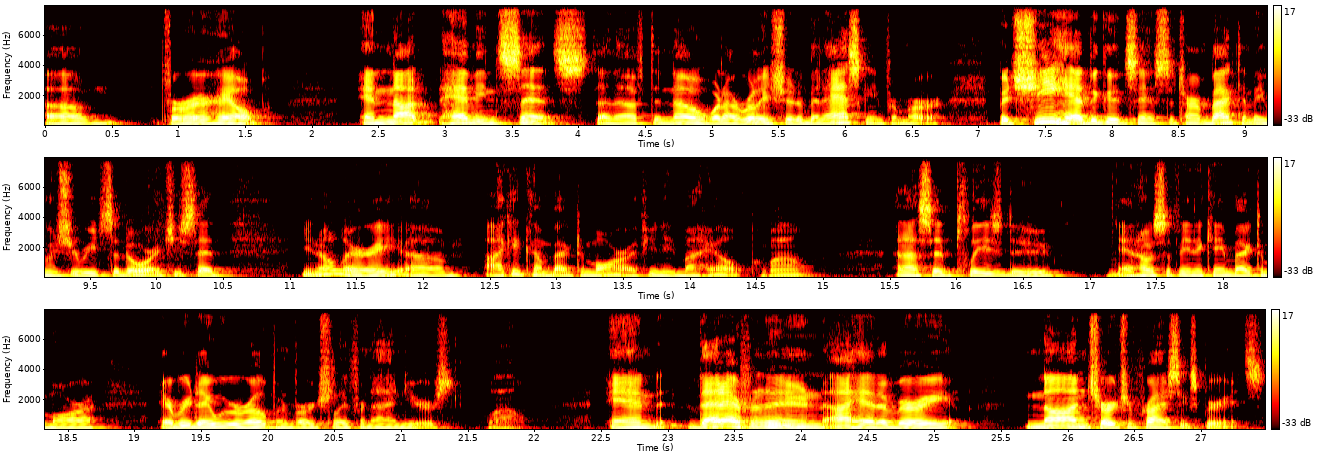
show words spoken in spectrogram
um, for her help, and not having sense enough to know what I really should have been asking from her. But she had the good sense to turn back to me when she reached the door, and she said, "You know, Larry, um, I could come back tomorrow if you need my help." Wow. And I said, please do. And Josefina came back tomorrow. Every day we were open virtually for nine years. Wow. And that afternoon, I had a very non Church of Christ experience.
